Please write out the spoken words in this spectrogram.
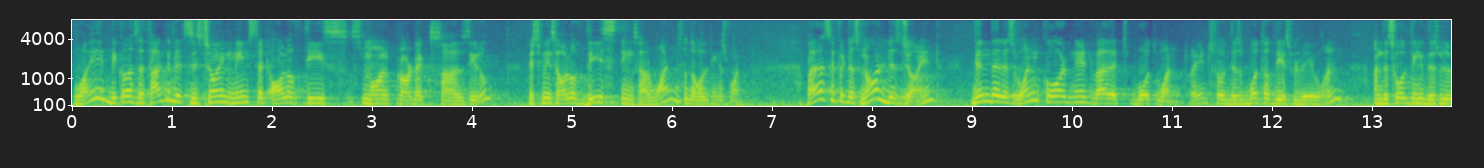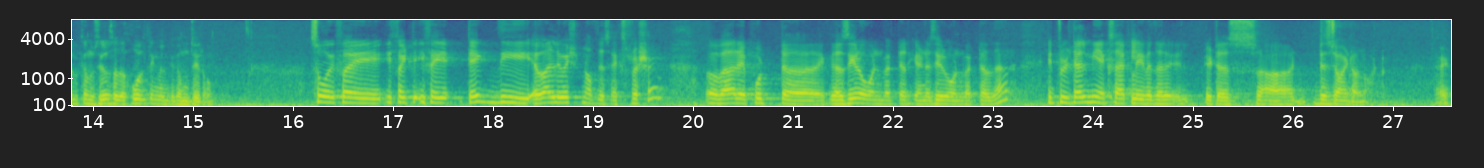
Why? Because the fact that it's disjoint means that all of these small products are 0, which means all of these things are 1, so the whole thing is 1. Whereas if it is not disjoint, then there is one coordinate where it's both 1, right? So this both of these will be 1, and this whole thing, this will become 0, so the whole thing will become 0. So if I if I if I take the evaluation of this expression uh, where I put uh, a zero one vector here and a zero one vector there, it will tell me exactly whether it- is uh, disjoint or not. Right?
